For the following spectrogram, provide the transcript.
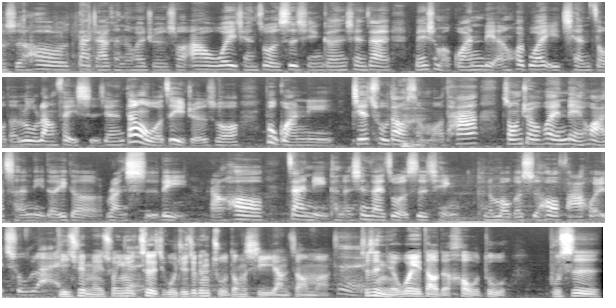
有时候大家可能会觉得说啊，我以前做的事情跟现在没什么关联，会不会以前走的路浪费时间？但我自己觉得说，不管你接触到什么，它终究会内化成你的一个软实力。然后在你可能现在做的事情，可能某个时候发挥出来。的确没错，因为这我觉得就跟煮东西一样，知道吗？对，就是你的味道的厚度，不是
